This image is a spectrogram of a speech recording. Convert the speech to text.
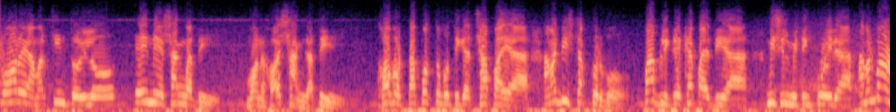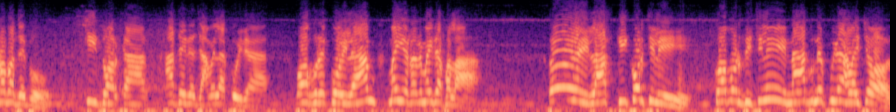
পরে আমার চিন্তা হইল, এই মেয়ে সাংবাদিক। মনে হয় সাংঘাতিক। খবরটা পত্রপত্রিকায় ছাপাইয়া আমার ডিস্টার্ব করব পাবলিকে খেপায় দিয়া, মিছিল মিটিং কইরা আমার বারোটা বাজাইবো। কি দরকার? আজ এটা ঝামেলা কইরা। অগরে কইলাম, মাইয়াটারে মাইরা ফালা ওই লাস্ট কি করছিলি? কবর দিছিলি না আগুনে পুড়া হালাইছস?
